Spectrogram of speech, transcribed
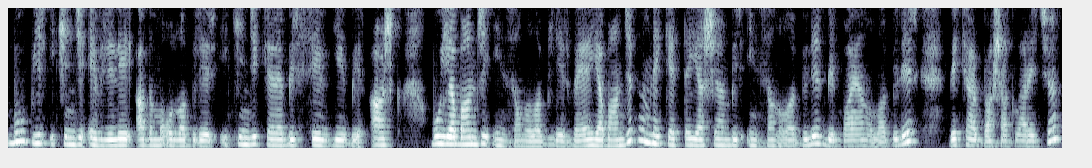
bu bir ikinci evliliği adımı olabilir. İkinci kere bir sevgi, bir aşk. Bu yabancı insan olabilir veya yabancı memlekette yaşayan bir insan olabilir, bir bayan olabilir bekar başaklar için.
